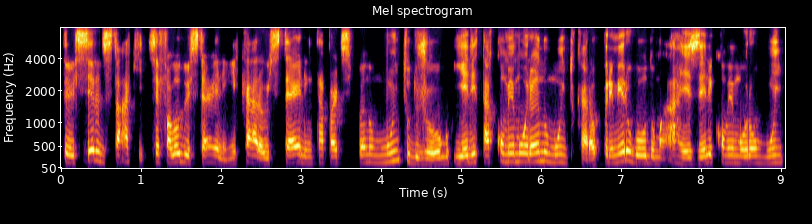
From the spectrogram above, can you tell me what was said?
terceiro destaque, você falou do Sterling e cara, o Sterling tá participando muito do jogo e ele tá comemorando muito, cara. O primeiro gol do Marres, ele comemorou muito.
